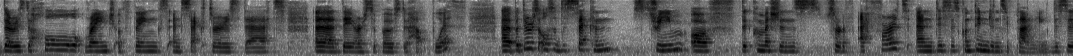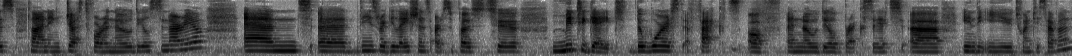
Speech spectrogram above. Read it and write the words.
there is the whole range of things and sectors that uh, they are supposed to help with. Uh, but there's also the second stream of the Commission's sort of effort, and this is contingency planning. This is planning just for a no deal scenario, and uh, these regulations are supposed to mitigate the worst effects of a no deal Brexit uh, in the EU 27.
